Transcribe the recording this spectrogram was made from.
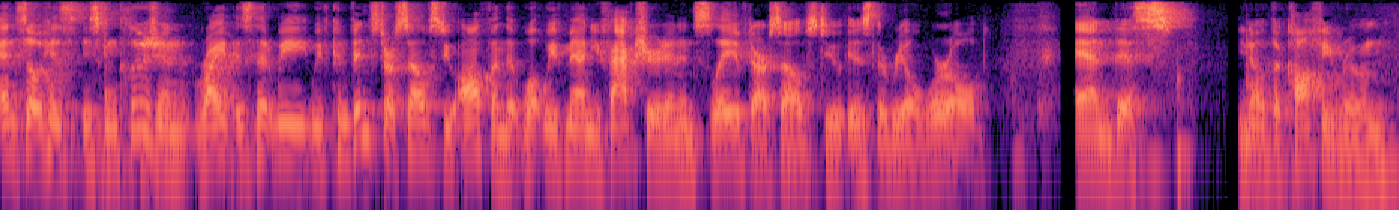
and so his, his conclusion, right, is that we, we've convinced ourselves too often that what we've manufactured and enslaved ourselves to is the real world. And this, you know, the coffee room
